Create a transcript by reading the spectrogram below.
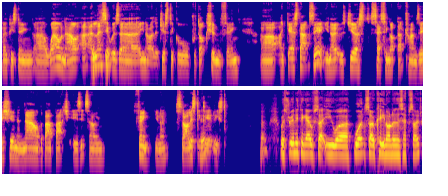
hope he's doing uh, well now. Uh, unless it was a you know a logistical production thing, uh, I guess that's it. You know, it was just setting up that transition, and now the Bad Batch is its own thing. You know, stylistically Yeah. at least. Was there anything else that you uh, weren't so keen on in this episode?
